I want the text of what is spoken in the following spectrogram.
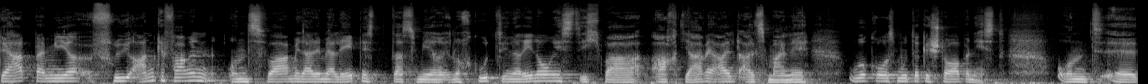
Der hat bei mir früh angefangen und zwar mit einem Erlebnis, das mir noch gut in Erinnerung ist. Ich war acht Jahre alt, als meine Urgroßmutter gestorben ist. Und äh,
